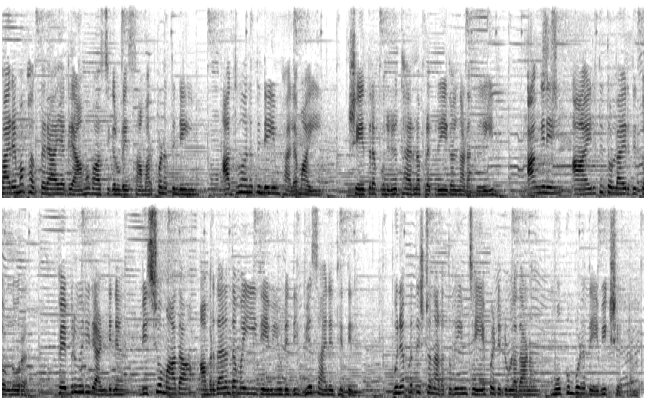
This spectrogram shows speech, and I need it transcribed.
പരമഭക്തരായ ഗ്രാമവാസികളുടെ സമർപ്പണത്തിന്റെയും അധ്വാനത്തിന്റെയും ഫലമായി ക്ഷേത്ര പുനരുദ്ധാരണ പ്രക്രിയകൾ നടക്കുകയും അങ്ങനെ ആയിരത്തി തൊള്ളായിരത്തി തൊണ്ണൂറ് ഫെബ്രുവരി രണ്ടിന് വിശ്വമാത അമൃതാനന്ദമയി ദേവിയുടെ ദിവ്യ സാന്നിധ്യത്തിൽ പുനഃപ്രതിഷ്ഠ നടത്തുകയും ചെയ്യപ്പെട്ടിട്ടുള്ളതാണ് മൂക്കുംപുഴ ദേവീക്ഷേത്രം.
